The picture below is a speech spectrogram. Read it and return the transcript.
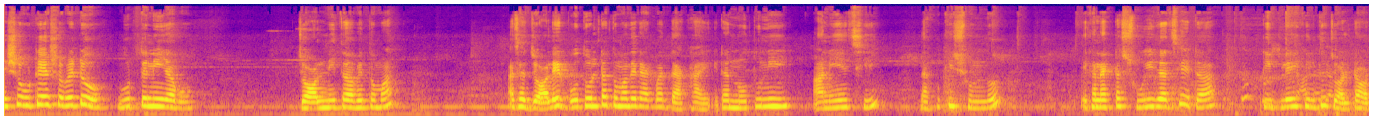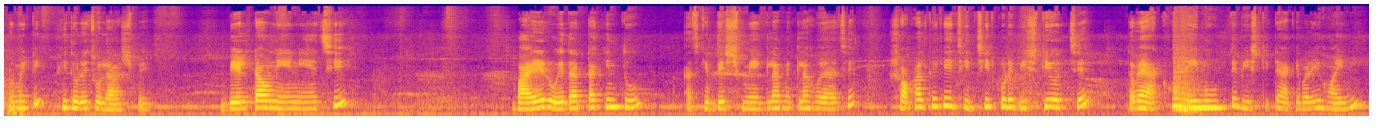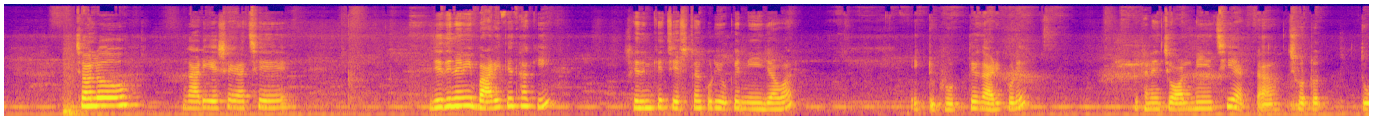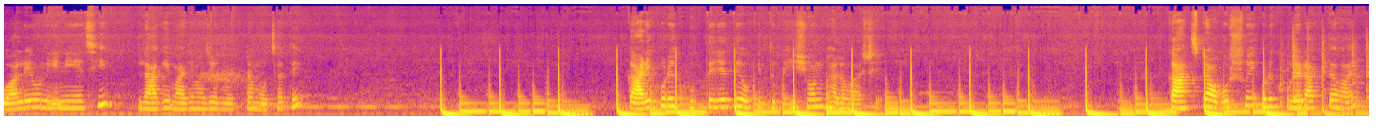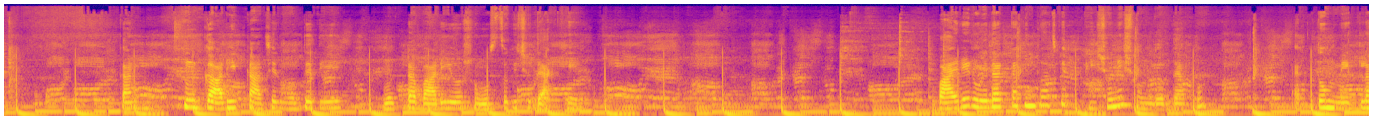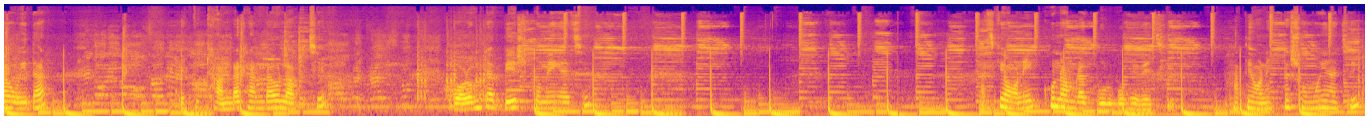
এসো, উঠে এসো বেটু, ঘুরতে নিয়ে যাব। জল নিতে হবে তোমার। আচ্ছা জলের বোতলটা তোমাদের একবার দেখাই। এটা নতুনই আনিয়েছি। দেখো কি সুন্দর। এখানে একটা সুইচ আছে, এটা টিপলেই কিন্তু জলটা অটোমেটিক ভিতরে চলে আসবে। বেলটাও নিয়ে নিয়েছি। বাইরের ওয়েদারটা কিন্তু আজকে বেশ মেঘলা মেঘলা হয়ে আছে। সকাল থেকেই ঝিরঝির করে বৃষ্টি হচ্ছে, তবে এখন এই মুহূর্তে বৃষ্টিটা একেবারেই হয়নি। চলো গাড়ি এসে গেছে। যেদিন আমি বাড়িতে থাকি, সেদিনকে চেষ্টা করি ওকে নিয়ে যাওয়ার। একটু ঘুরতে গাড়ি করে। এখানে জল নিয়েছি, একটা ছোট তোয়ালেও নিয়ে নিয়েছি। লাগে মাঝে মাঝে মুখটা মোছাতে। গাড়ি করে ঘুরতে যেতে ও কিন্তু ভীষণ ভালোবাসে। কাঁচটা অবশ্যই করে খুলে রাখতে হয়। কারণ গাড়ির কাঁচের মধ্যে দিয়ে মুখটা, বাড়ি ও সমস্ত কিছু দেখে। বাইরের ওয়েদারটা কিন্তু আজকে ভীষণই সুন্দর, দেখো। একদম মেঘলা ওয়েদার একটু ঠান্ডা ঠান্ডাও লাগছে। গরমটা বেশ কমে গেছে। আজকে অনেকক্ষণ আমরা ঘুরবো ভেবেছি। হাতে অনেকটা সময় আছে।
